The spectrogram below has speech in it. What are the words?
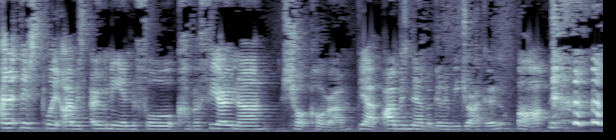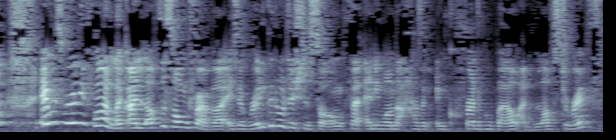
and at this point, I was only in for cover Fiona, shock horror. Yeah, I was never to be Dragon, but it was really fun. Like, I love the song Forever. It's a really good audition song for anyone that has an incredible belt and loves to riff.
